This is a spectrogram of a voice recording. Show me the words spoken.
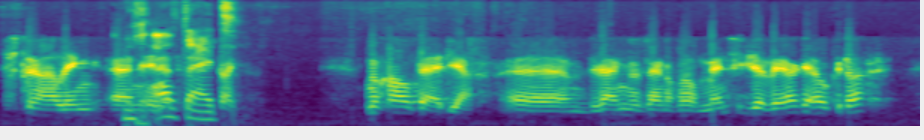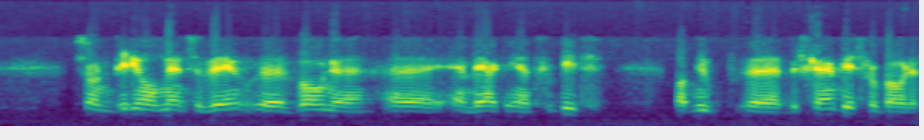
straling. En Nog altijd? Het, nog altijd, ja. Uh, er, zijn, er zijn nog wel mensen die daar werken elke dag. Zo'n 300 mensen wonen uh, en werken in het gebied wat nu uh, beschermd is, verboden,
